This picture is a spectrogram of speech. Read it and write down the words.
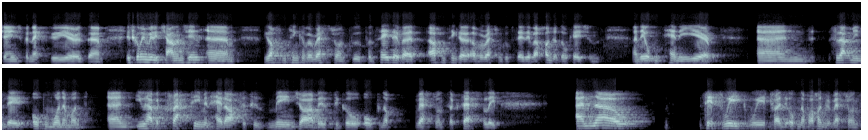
change for the next few years. Um, it's going to be really challenging. Um, you often think of a restaurant group and say they've a, I often think of a restaurant group, say they've 100 locations and they open 10 a year. And so that means they open one a month. And you have a crack team in head office whose main job is to go open up restaurants successfully. And now, this week, we tried to open up 100 restaurants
